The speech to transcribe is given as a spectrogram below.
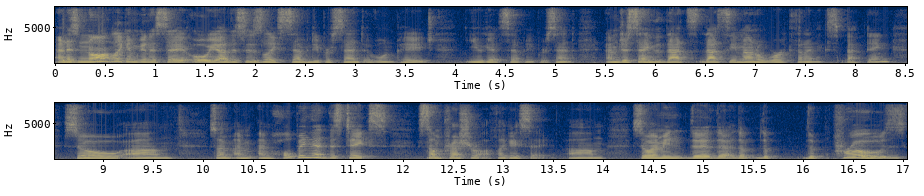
And it's not like i'm gonna say oh yeah this is like 70% of one page you get 70% i'm just saying that that's that's the amount of work that i'm expecting. So um, so I'm, I'm, I'm hoping that this takes some pressure off like i say um, so i mean the, the the, the the pros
